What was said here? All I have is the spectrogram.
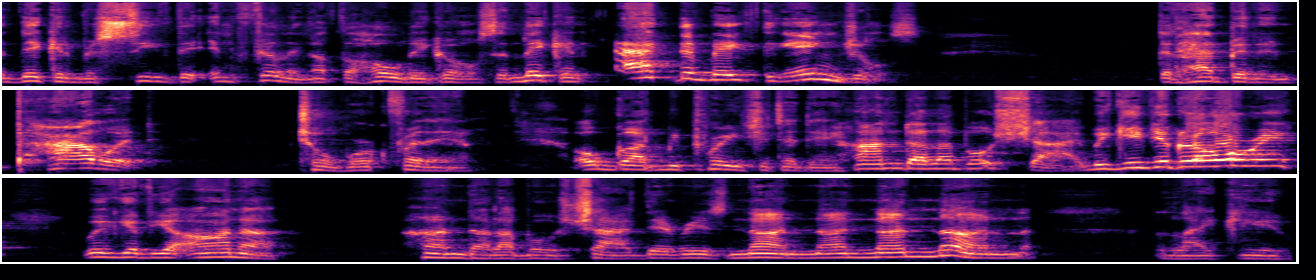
And they can receive the infilling of the Holy Ghost and they can activate the angels that have been empowered to work for them. Oh God, we praise you today. Handala Boshai. We give you glory, we give you honor. There is none, none, none, none like you.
